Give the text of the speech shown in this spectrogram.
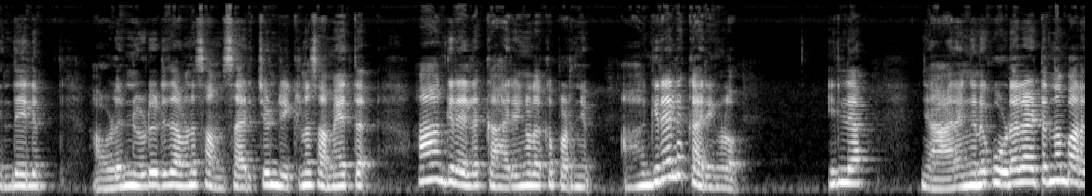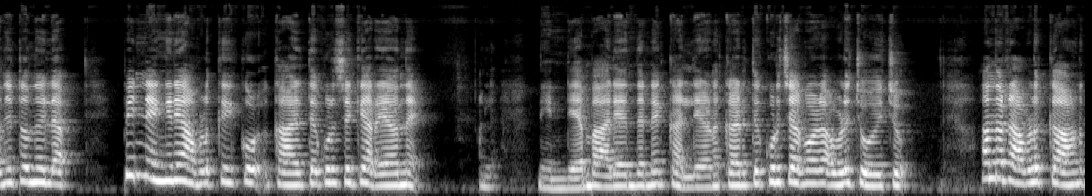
എന്തേലും? അവൾ എന്നോട് ഒരു തവണ സംസാരിച്ചുകൊണ്ടിരിക്കുന്ന സമയത്ത് ആഗ്രയിലെ കാര്യങ്ങളൊക്കെ പറഞ്ഞു. ആഗ്രയിലെ കാര്യങ്ങളോ? ഇല്ല. ഞാനങ്ങനെ കൂടുതലായിട്ടൊന്നും പറഞ്ഞിട്ടൊന്നുമില്ല. പിന്നെ എങ്ങനെയാ അവൾക്ക് ഈ കാര്യത്തെക്കുറിച്ചൊക്കെ അറിയാവുന്നേ? അല്ല നിന്റെയും ബാലേന്ദ്രന്റെ കല്യാണക്കാര്യത്തെക്കുറിച്ച് അവൾ അവൾ ചോദിച്ചു. എന്നിട്ട് അവൾ കാണു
